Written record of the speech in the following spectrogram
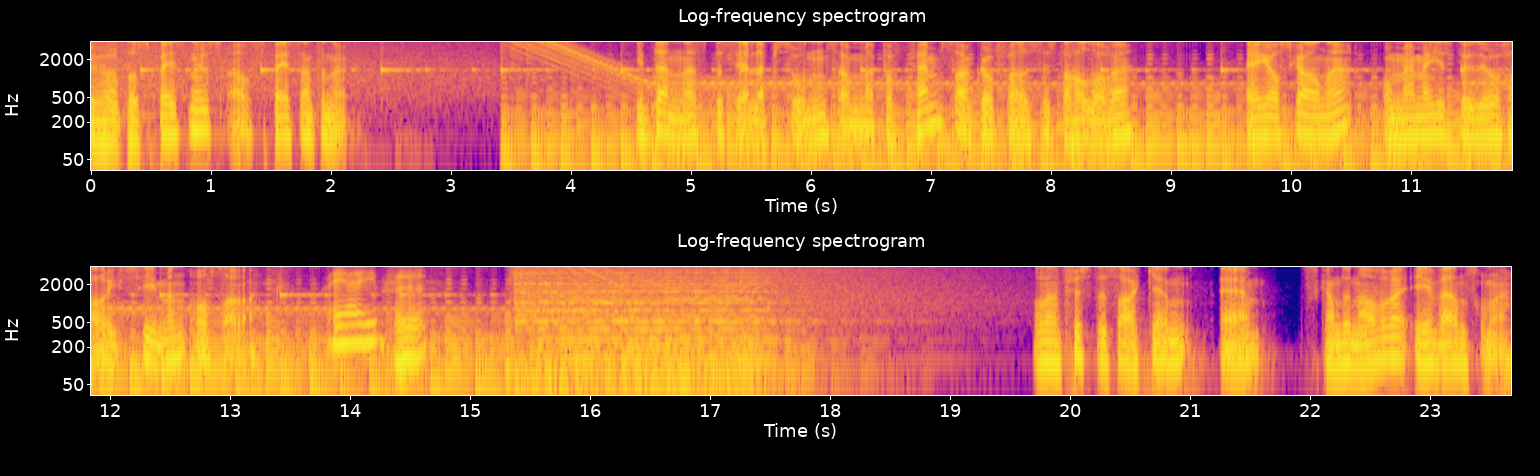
Du hører på Space News av Space NTNU. I denne spesielle episoden ser vi på fem saker fra det siste halvåret. Jeg er Oskar Arne, og med meg i studio har jeg Simen og Sara. Hei, hei. Hei, hei. Og den første saken er skandinavere i verdensrommet.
